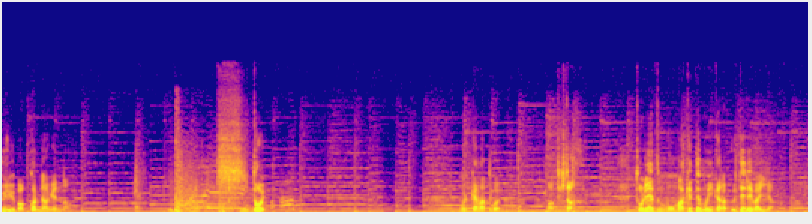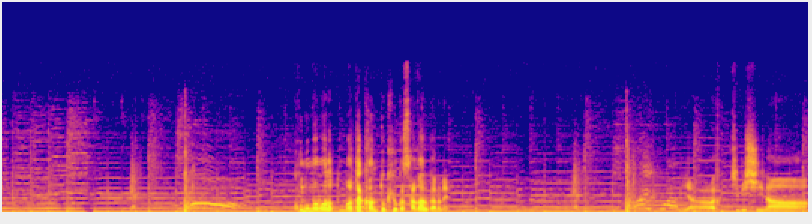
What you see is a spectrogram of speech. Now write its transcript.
クリューばっかり投げんな。ひどい。もう一回回ってこい。回ってきた。とりあえずもう負けてもいいから打てればいいや。このままだとまた監督評価下がるからね。いや厳しいな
